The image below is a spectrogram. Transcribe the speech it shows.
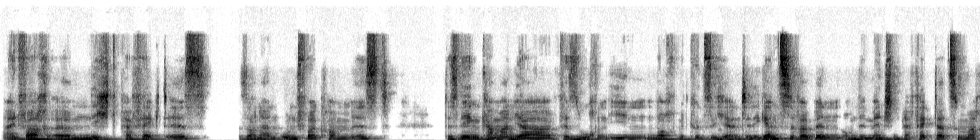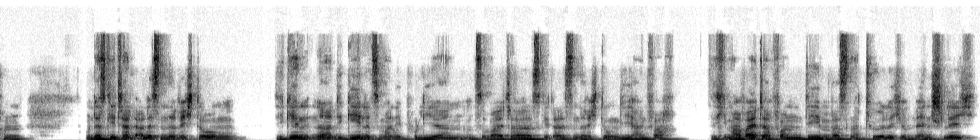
einfach ähm, nicht perfekt ist, sondern unvollkommen ist. Deswegen kann man ja versuchen, ihn noch mit künstlicher Intelligenz zu verbinden, um den Menschen perfekter zu machen. Und das geht halt alles in eine Richtung, die, Gen ne, die Gene zu manipulieren und so weiter. Es geht alles in eine Richtung, die einfach sich immer weiter von dem, was natürlich und menschlich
